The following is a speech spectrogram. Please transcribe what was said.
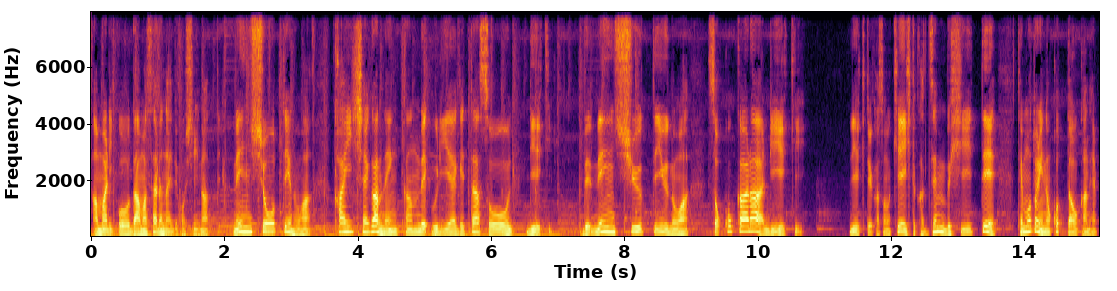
あまりこう騙されないでほしいなっていう。年商っていうのは会社が年間で売り上げた総利益で年収っていうのはそこから利益利益というかその経費とか全部引いて手元に残ったお金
